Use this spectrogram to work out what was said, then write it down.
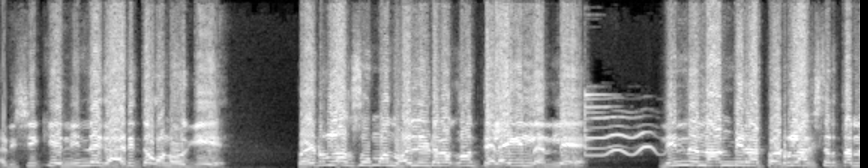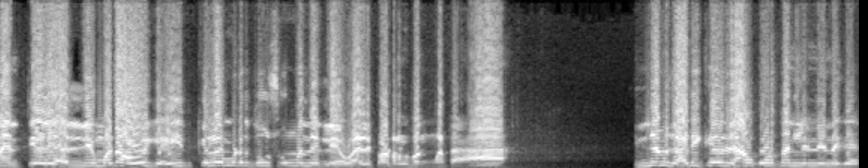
ಅಡಿಸಿಕೆ ನಿನ್ನೆ ಗಾಡಿ ತಗೊಂಡ್ ಹೋಗಿ ಪೆಟ್ರೋಲ್ ಸುಮ್ಮನ್ ಹೊಳ್ಳಿ ಇಡ್ಬೇಕು ಅಂತ ತಲೆಗಿಲ್ಲ ಅನ್ಲಿ? ನಿನ್ನ ನಂಬಿ ನಾ ಪೆಟ್ರೋಲ್ ಹಾಕ್ಸಿರ್ತಾನೆ ಅಂತೇಳಿ ಅಲ್ಲಿ ಮಠ ಹೋಗಿ ಐದ್ ಕಿಲೋಮೀಟರ್ ದೂಸ್ಕೊಂಡ್ ಬಂದಿರ್ಲಿ ಒಳ್ಳೆ ಪೆಟ್ರೋಲ್ ಬಂಕ್ ಮಠ? ಇನ್ನೇನು ಗಾಡಿ ಕೇಳಿದ್ರೆ ಯಾವ ಕೊಡ್ತಾನಲ್ಲಿ ನಿನಗೆ?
